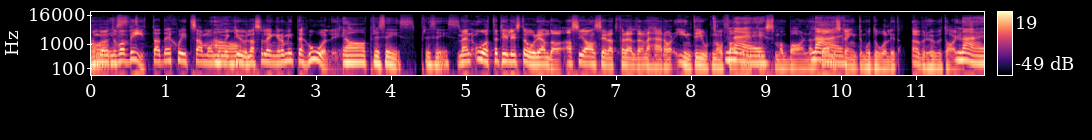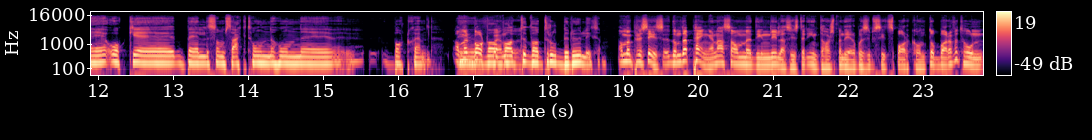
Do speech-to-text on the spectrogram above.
de behöver inte vara vita, det är skitsamma om de Ja. är gula så länge de inte är hål i. Ja precis, precis. Men åter till historien då. Alltså jag anser att föräldrarna här har inte gjort någon favoritism av barnen. De Nej. ska inte må dåligt överhuvudtaget. Nej och eh, Bell som sagt hon, hon eh, bortskämd. Ja, men Eh, bortskämd. Vad, vad, vad trodde du liksom? Ja men precis, de där pengarna som din lilla syster inte har spenderat på sitt sparkonto, bara för att hon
